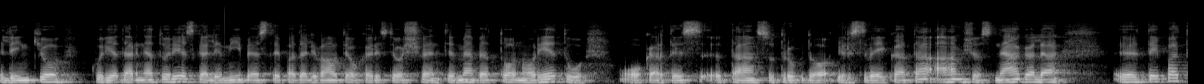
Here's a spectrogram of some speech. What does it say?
linkiu, kurie dar neturės galimybės taip pat dalyvauti Euharistijos šventime, bet to norėtų, o kartais tą sutrukdo ir sveikata, amžius, negale. Taip pat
